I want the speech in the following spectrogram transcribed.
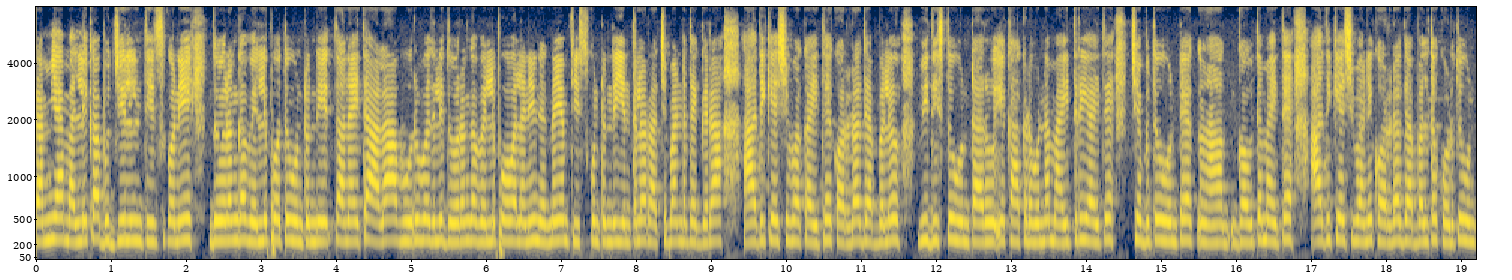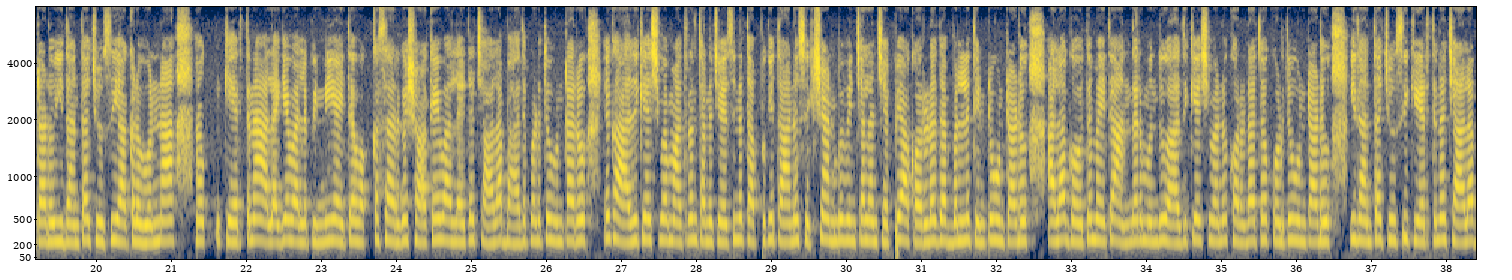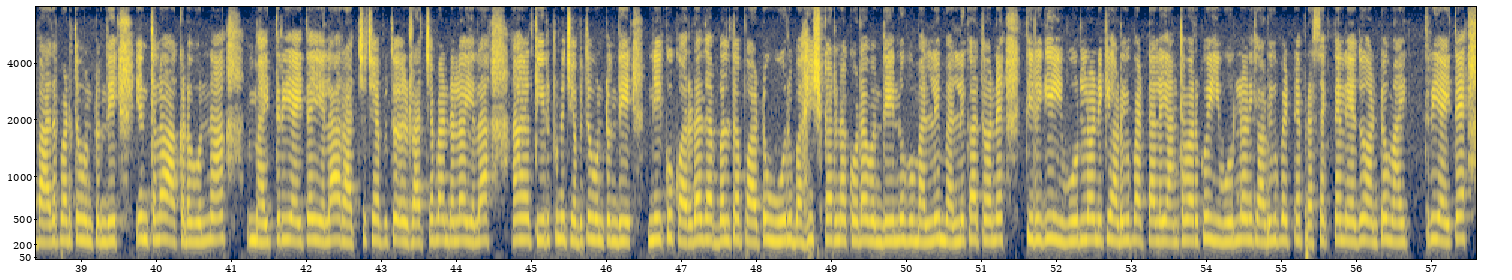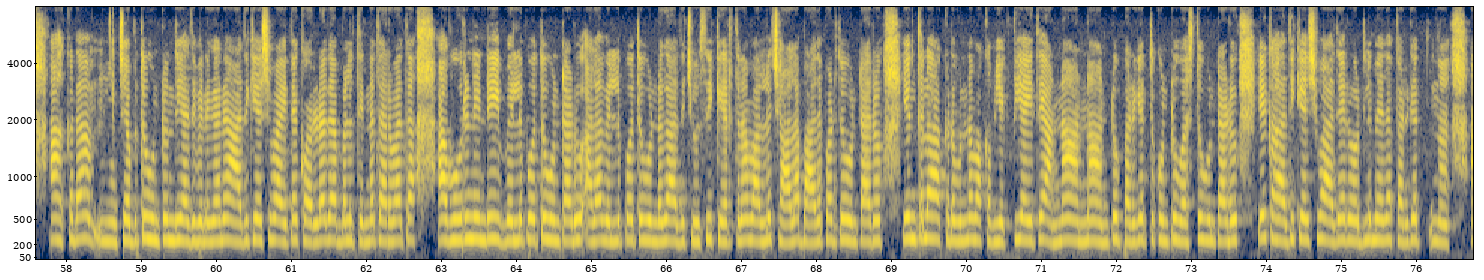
రమ్య మల్లిక బుజ్జీలను తీసుకొని దూరంగా వెళ్ళిపోతూ ఉంటుంది. తనైతే అలా ఊరు వదిలి దూరంగా వెళ్ళిపోవాలని నిర్ణయం తీసుకుంటుంది. ఇంతలో రచ్చబండ దగ్గర ఆదికేశవకు అయితే కొరడా దెబ్బలు విధిస్తూ ఉంటారు. ఇక అక్కడ ఉన్న మైత్రి అయితే చెబుతూ ఉంటే గౌతమ్ అయితే ఆదికేశవని కొరడా దెబ్బలతో కొడుతూ ఉంటాడు. ఇదంతా చూసి అక్కడ ఉన్న కీర్తన అలాగే వాళ్ళ పిన్ని అయితే ఒక్కసారిగా షాక్ అయ్యి వాళ్ళైతే చాలా బాధపడుతూ ఉంటారు. ఇక ఆదికేశవ మాత్రం తను చేసిన తప్పుకి తాను శిక్ష అనుభవించాలని చెప్పి ఆ కొరడా దెబ్బల్ని తింటూ ఉంటాడు. అలా గౌతమ్ అయితే అందరి ముందు ఆదికేశవను కొరడాతో కొడుతూ ఉంటాడు. ఇదంతా చూసి కీర్తన చాలా బాధపడుతూ ఉంటుంది. ఇంతలో అక్కడ ఉన్న మైత్రి అయితే ఇలా రచ్చ చెబుతూ రచ్చబండలో ఇలా తీర్పును చెబుతూ ఉంటుంది. నీకు కొరడా దెబ్బలతో పాటు ఊరు బహిష్కరణ కూడా ఉంది. నువ్వు మళ్ళీ మల్లికతోనే తిరిగి ఈ ఊర్లోనికి అడుగు పెట్టాలి. అంతవరకు ఈ ఊర్లోనికి అడుగు పెట్టే ప్రసక్తే లేదు అంటూ మై స్త్రీ అయితే అక్కడ చెబుతూ ఉంటుంది. అది వినగానే ఆదికేశవ అయితే కొరడా దెబ్బలు తిన్న తర్వాత ఆ ఊరి నుండి వెళ్ళిపోతూ ఉంటాడు. అలా వెళ్ళిపోతూ ఉండగా అది చూసి కీర్తన వాళ్ళు చాలా బాధపడుతూ ఉంటారు. ఇంతలో అక్కడ ఉన్న ఒక వ్యక్తి అయితే అన్న అన్న అంటూ పరిగెత్తుకుంటూ వస్తూ ఉంటాడు. ఇక ఆదికేశవ అదే రోడ్ల మీద పరిగెత్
